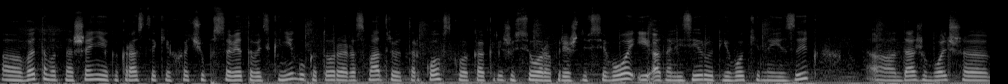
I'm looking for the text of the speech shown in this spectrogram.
А, в этом отношении как раз-таки хочу посоветовать книгу, которая рассматривает Тарковского как режиссера прежде всего и анализирует его киноязык, а, даже больше,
